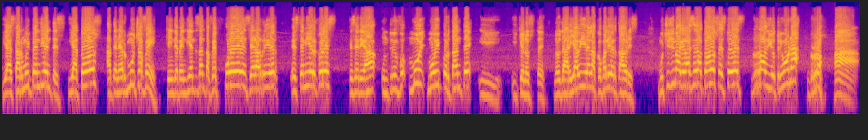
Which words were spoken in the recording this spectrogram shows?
y a estar muy pendientes y a todos a tener mucha fe que Independiente Santa Fe puede vencer a River este miércoles, que sería un triunfo muy, muy importante y, y que nos, eh, nos daría vida en la Copa Libertadores. Muchísimas gracias a todos. Esto es Radio Tribuna Roja.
